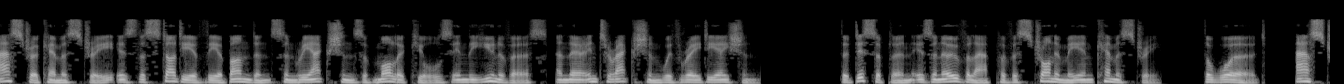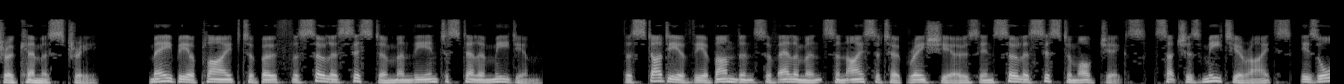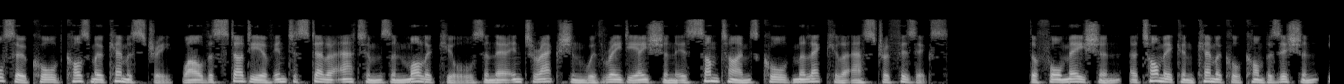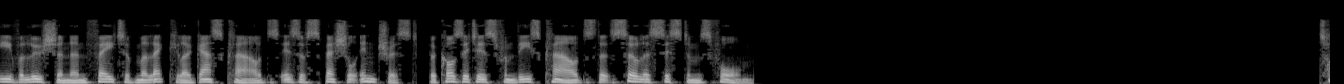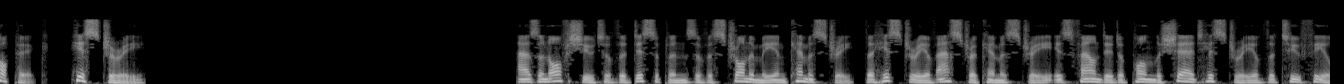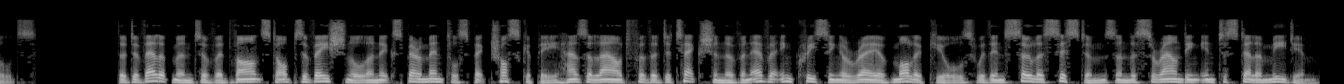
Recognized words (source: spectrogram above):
Astrochemistry is the study of the abundance and reactions of molecules in the universe, and their interaction with radiation. The discipline is an overlap of astronomy and chemistry. The word, astrochemistry, may be applied to both the Solar System and the interstellar medium. The study of the abundance of elements and isotope ratios in Solar System objects, such as meteorites, is also called cosmochemistry, while the study of interstellar atoms and molecules and their interaction with radiation is sometimes called molecular astrophysics. The formation, atomic and chemical composition, evolution and fate of molecular gas clouds is of special interest, because it is from these clouds that solar systems form. History As an offshoot of the disciplines of astronomy and chemistry, the history of astrochemistry is founded upon the shared history of the two fields. The development of advanced observational and experimental spectroscopy has allowed for the detection of an ever-increasing array of molecules within solar systems and the surrounding interstellar medium.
